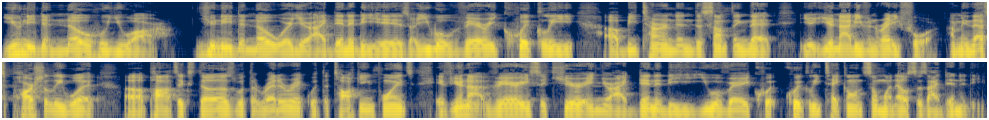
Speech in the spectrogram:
you need to know who you are you need to know where your identity is, or you will very quickly uh, be turned into something that you're not even ready for. I mean, that's partially what uh, politics does with the rhetoric, with the talking points. If you're not very secure in your identity, you will very quick, quickly take on someone else's identity.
